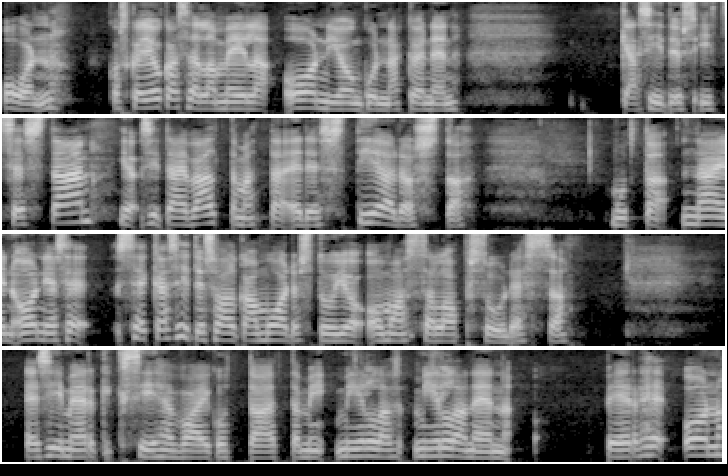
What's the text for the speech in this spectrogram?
on. Koska jokaisella meillä on jonkunnäköinen käsitys itsestään ja sitä ei välttämättä edes tiedosta, mutta näin on ja se, se käsitys alkaa muodostua jo omassa lapsuudessa. Esimerkiksi siihen vaikuttaa, että milla, millainen perhe on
